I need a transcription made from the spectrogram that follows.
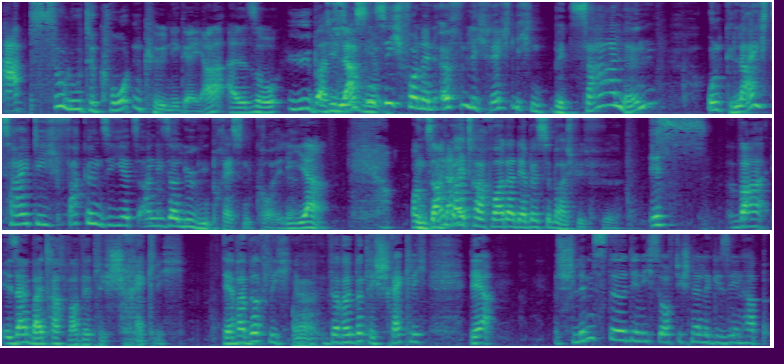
absolute Quotenkönige, ja, also über Die 10 lassen sich von den Öffentlich-Rechtlichen bezahlen und gleichzeitig fackeln sie jetzt an dieser Lügenpressenkeule. Ja. Und sein dann- Beitrag war da der beste Beispiel für. ist, war, sein Beitrag war wirklich schrecklich. Der war wirklich, Ja. der war wirklich schrecklich. Der schlimmste, den ich so auf die Schnelle gesehen habe,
